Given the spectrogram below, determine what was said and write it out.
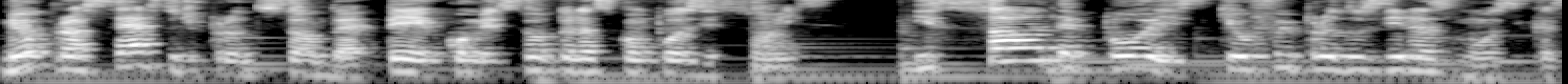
Meu processo de produção do EP começou pelas composições e só depois que eu fui produzir as músicas.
